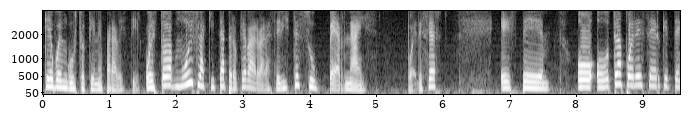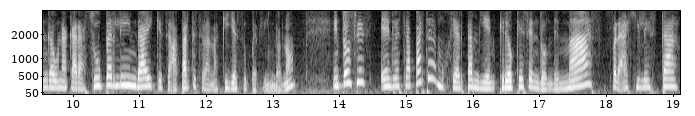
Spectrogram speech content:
qué buen gusto tiene para vestir. O estoy muy flaquita, pero qué bárbara, se viste súper nice. Puede ser. Este, o, otra puede ser que tenga una cara súper linda y que aparte se la maquilla súper lindo, ¿no? Entonces, en nuestra parte de mujer también creo que es en donde más frágil está.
